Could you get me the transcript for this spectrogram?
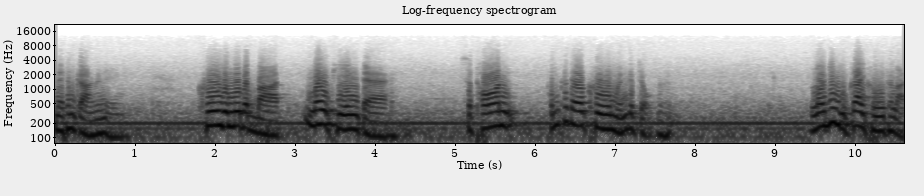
ในท่านกลางนั่นเอง ครูยังมีบทบาทไม่เพียงแต่สะท้อน ผมเข้าใจว่าครูเหมือนกระจกนะเรายิ่งอยู่ใกล้ครูเท่าไหร่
